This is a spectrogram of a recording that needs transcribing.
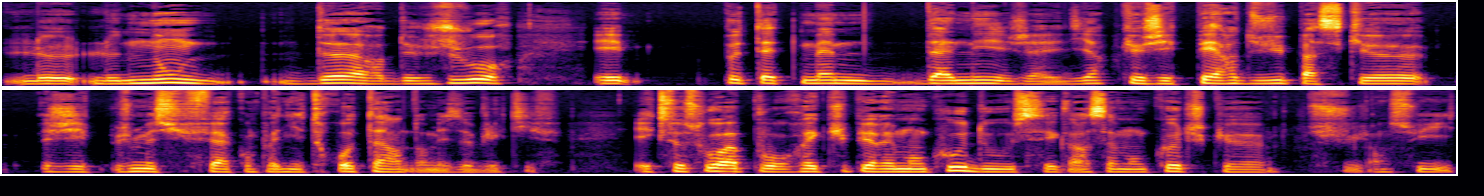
le, le nombre d'heures, de jours et peut-être même d'années, j'allais dire, que j'ai perdu parce que je me suis fait accompagner trop tard dans mes objectifs. Et que ce soit pour récupérer mon coude ou c'est grâce à mon coach que je en suis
